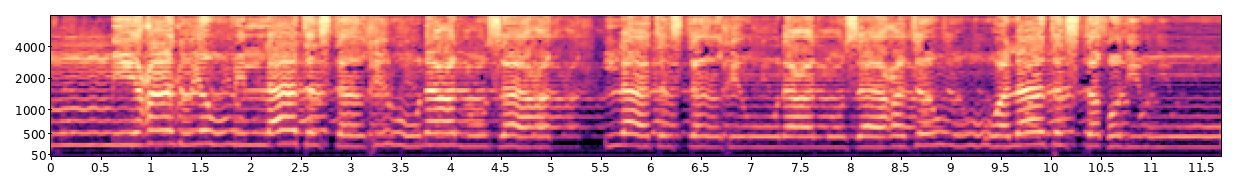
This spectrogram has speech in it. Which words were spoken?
ميعاد يوم لا تستأخرون عنه ساعة لا تستأخرون عنه ساعة ولا تستقدمون.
